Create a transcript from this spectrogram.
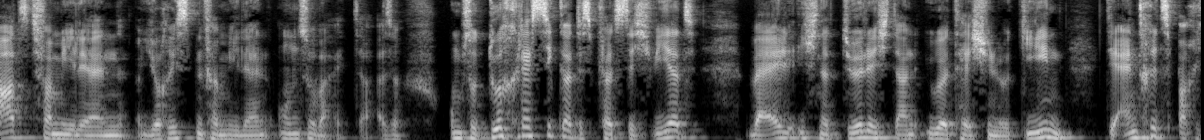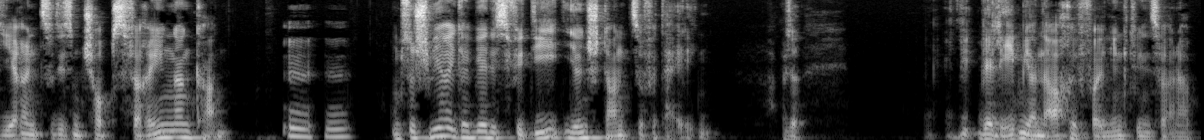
Arztfamilien, Juristenfamilien und so weiter. Also umso durchlässiger das plötzlich wird, weil ich natürlich dann über Technologien die Eintrittsbarrieren zu diesen Jobs verringern kann, mhm. umso schwieriger wird es für die, ihren Stand zu verteidigen. Also wir leben ja nach wie vor irgendwie in so einer,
